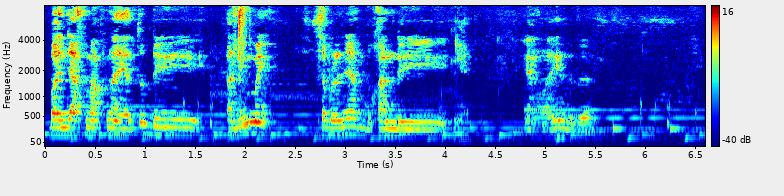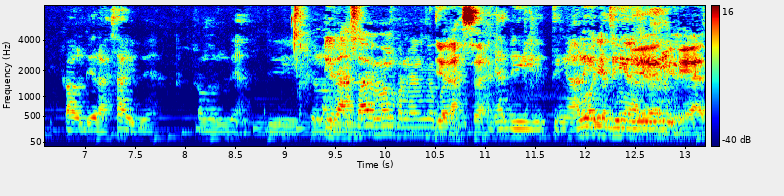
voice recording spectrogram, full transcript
banyak maknanya tuh di anime sebenarnya bukan di Iya. yang lain gitu kan. Kalau dirasa gitu ya. Kalau lihat di film dirasa emang pernah nyoba dirasa. Hanya ditinggalin Oh, gitu, ditinggalin. Iya, di- dilihat.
